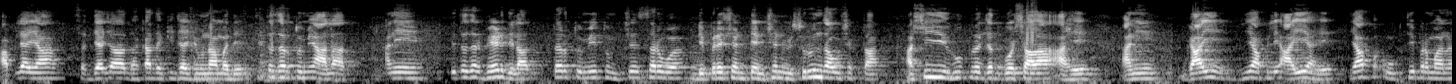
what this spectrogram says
आपल्या या सध्याच्या धकाधकीच्या जीवनामध्ये तिथं जर तुम्ही आलात आणि तिथं जर भेट दिलात तर तुम्ही तुमचे सर्व डिप्रेशन टेन्शन विसरून जाऊ शकता. अशी रूपरजत गोशाळा आहे. आणि गायी ही आपली आई आहे या उक्तीप्रमाणे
